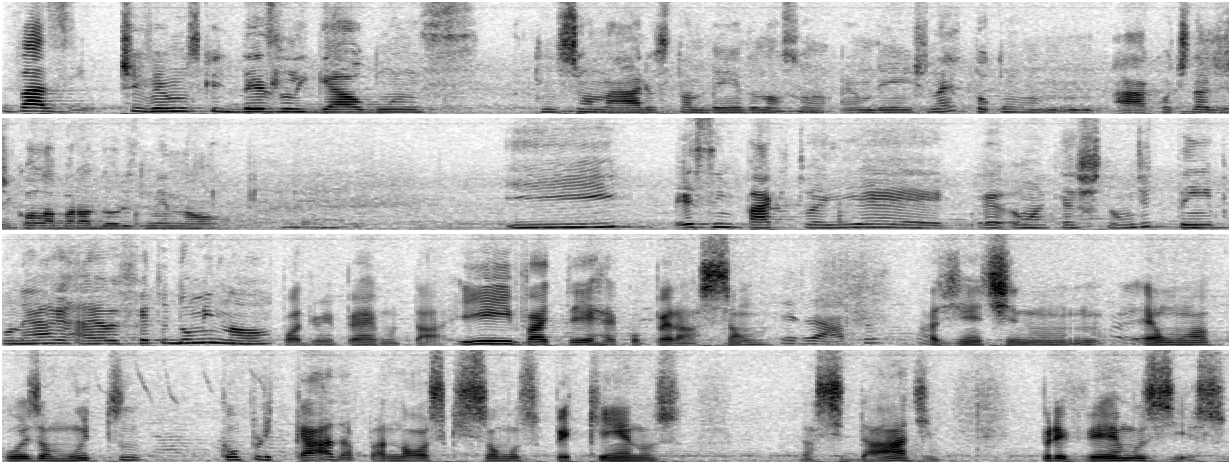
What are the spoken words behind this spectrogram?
vazio. Tivemos que desligar alguns funcionários também do nosso ambiente, né? Estou com a quantidade de colaboradores menor. E esse impacto aí é, é uma questão de tempo, né? É o efeito dominó. Pode me perguntar. E vai ter recuperação? Exato. A gente não, é uma coisa muito complicada para nós que somos pequenos da cidade prevermos isso.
